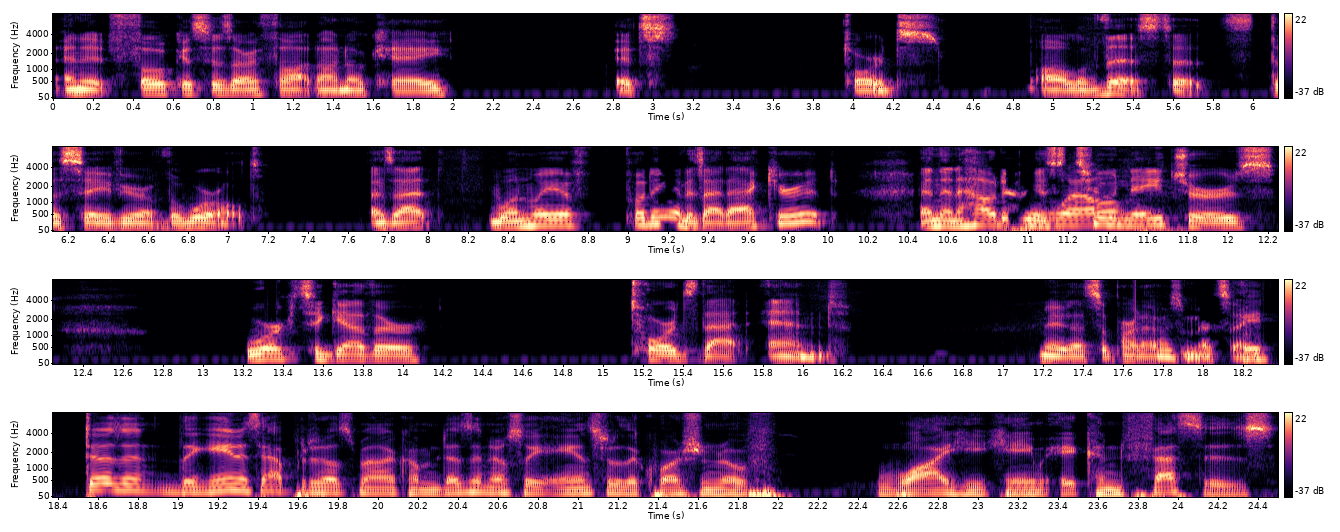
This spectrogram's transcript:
And it focuses our thought on okay, it's towards all of this, that's the savior of the world. Is that one way of putting it? Is that accurate? And then how do his two natures work together towards that end? Maybe that's the part I was missing. It doesn't, the Genus Apotelesmaticum doesn't necessarily answer the question of why he came. It confesses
